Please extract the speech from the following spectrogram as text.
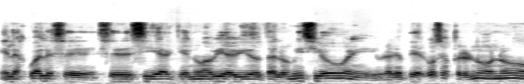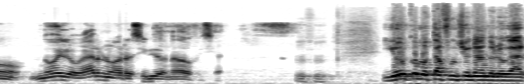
en las cuales se, se, decía que no había habido tal omisión y una cantidad de cosas, pero no, no, no el hogar no ha recibido nada oficial. ¿Y hoy cómo está funcionando el hogar?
